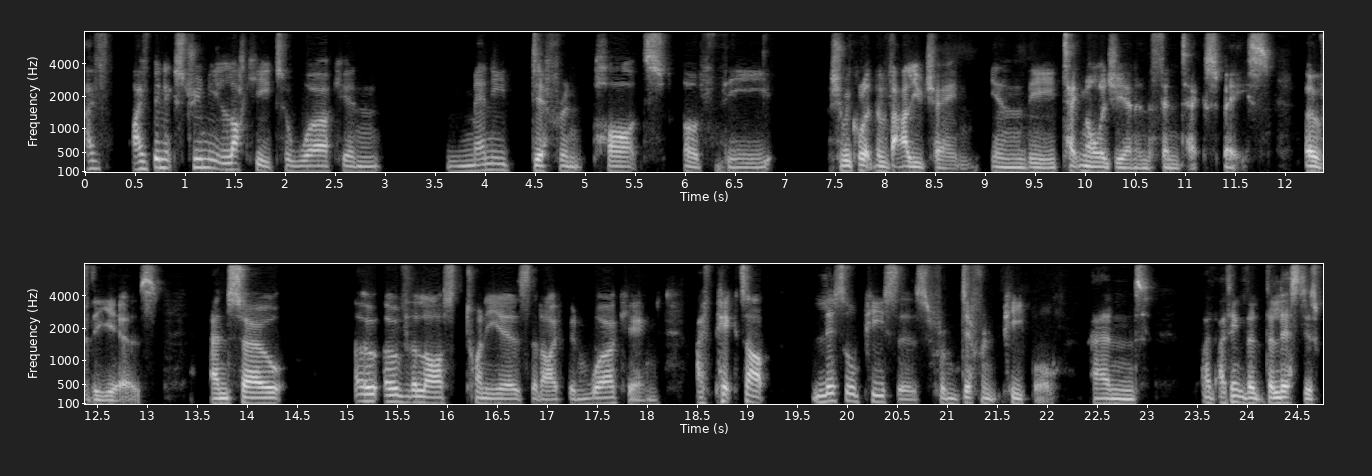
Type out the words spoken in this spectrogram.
I've I've been extremely lucky to work in many different parts of the, should we call it the value chain in the technology and in the fintech space over the years. And so o- over the last 20 years that I've been working, I've picked up little pieces from different people. And I, I think that the list is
